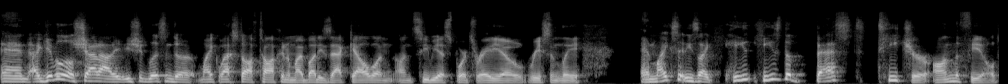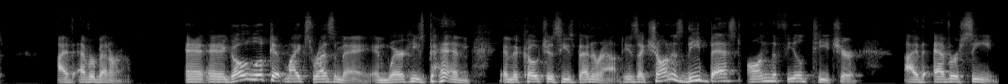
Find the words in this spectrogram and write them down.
And I give a little shout out. You should listen to Mike Westhoff talking to my buddy Zach Gelb on, on CBS Sports Radio recently. And Mike said he's like, he he's the best teacher on the field I've ever been around and, and, go look at Mike's resume and where he's been and the coaches he's been around. He's like, Sean is the best on the field teacher I've ever seen.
